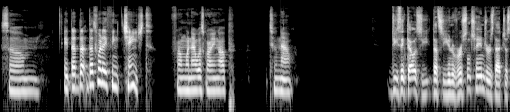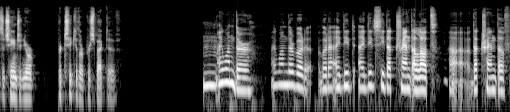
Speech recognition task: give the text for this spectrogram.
So um, it, that, that, that's what I think changed from when I was growing up to now. Do you think that was that's a universal change, or is that just a change in your particular perspective? Mm, I wonder. I wonder, but but I did I did see that trend a lot. Uh, that trend of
